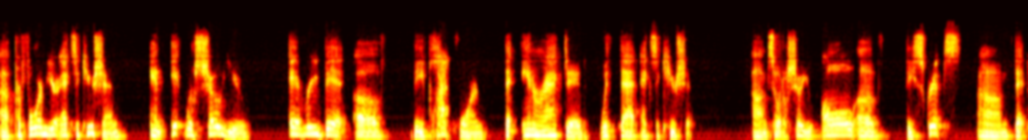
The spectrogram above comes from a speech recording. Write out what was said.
uh, perform your execution, and it will show you every bit of the platform that interacted with that execution. Um, so it'll show you all of the scripts um, that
